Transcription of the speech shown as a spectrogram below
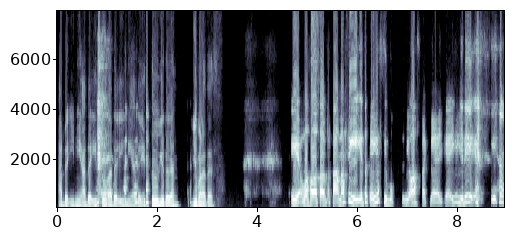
Ada ini, ada itu, ada ini, ada itu gitu kan. Gimana Tes? Iya, wah kalau tahun pertama sih itu kayaknya sibuk di ospek deh. Kayaknya jadi yang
